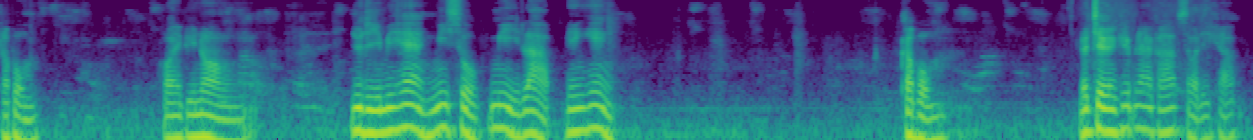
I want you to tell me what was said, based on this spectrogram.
ครับผม ขอให้พี่น้อง อยู่ดีมีแห้งมีโศกมีลาบเฮ้งๆ ครับผม แล้วเจอกันคลิปหน้าครับ สวัสดีครับ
